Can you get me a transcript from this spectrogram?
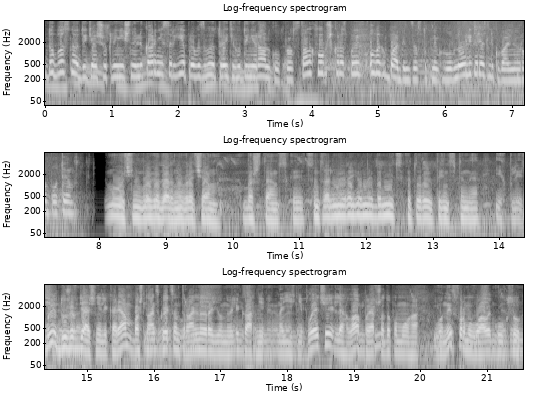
До обласної дитячої клінічної лікарні Сергія привезли о 3 годині ранку. Про стан хлопчика розповів Олег Бабін, заступник головного лікаря з лікувальної роботи. Мы очень благодарны врачам Баштанской центральной районной больницы, которые, в принципе, на их плечи... Ми дуже вдячні лікарям Баштанської центральної районної лікарні. На їхні плечі лягла перша допомога. Вони сформували куксу.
